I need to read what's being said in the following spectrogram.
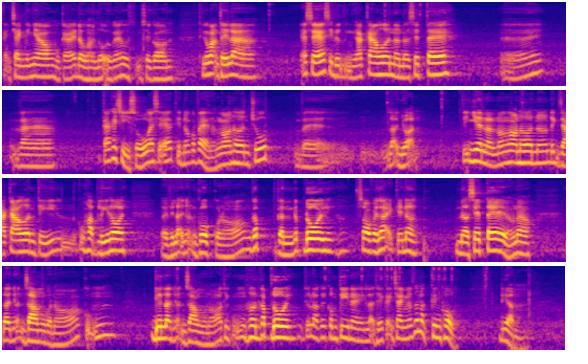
cạnh tranh với nhau một cái đầu Hà Nội một cái Hồ Sài Gòn. Thì các bạn thấy là SCS thì được định giá cao hơn là NCT đấy và các cái chỉ số SCS thì nó có vẻ là ngon hơn chút về lợi nhuận. Dĩ nhiên là nó ngon hơn nó định giá cao hơn tí cũng hợp lý thôi bởi vì lợi nhuận gộp của nó gấp gần gấp đôi so với lại cái N, NCT phải không nào? Lợi nhuận dòng của nó cũng, biên lợi nhuận dòng của nó thì cũng hơn gấp đôi. Tức là cái công ty này lợi thế cạnh tranh nó rất là kinh khủng. Điểm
